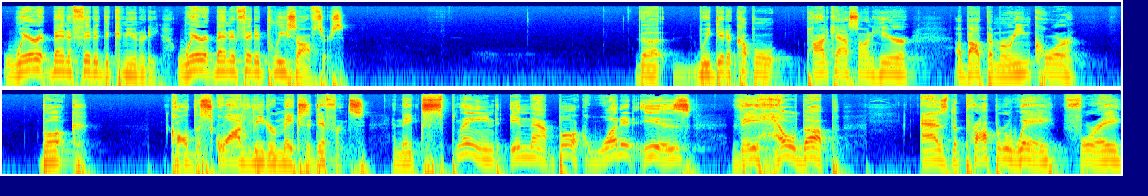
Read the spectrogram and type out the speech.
where it benefited the community, where it benefited police officers. The we did a couple podcasts on here about the Marine Corps book called The Squad Leader Makes a Difference. And they explained in that book what it is they held up as the proper way for a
